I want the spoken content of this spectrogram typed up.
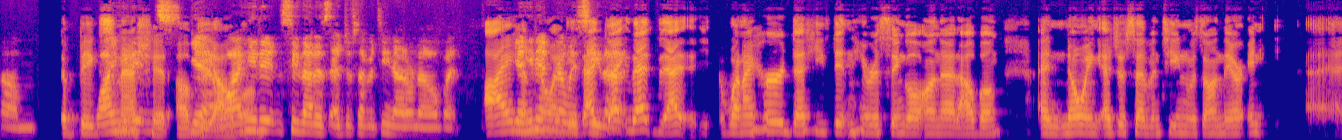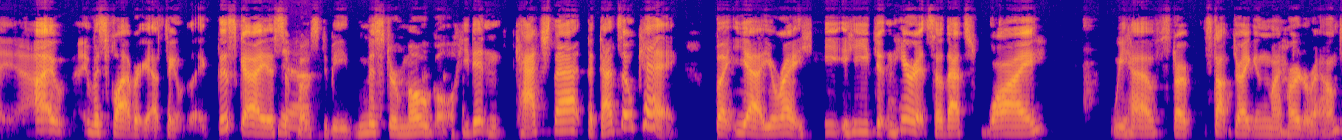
Um, the big smash hit of yeah, the album. Why he didn't see that as Edge of Seventeen, I don't know, but I yeah, he didn't no really idea. see that, that. That, that. When I heard that he didn't hear a single on that album, and knowing Edge of Seventeen was on there, and I it was flabbergasting. Like this guy is yeah. supposed to be Mr. Mogul. he didn't catch that, but that's okay. But yeah, you're right. He he didn't hear it, so that's why we have start stop dragging my heart around.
